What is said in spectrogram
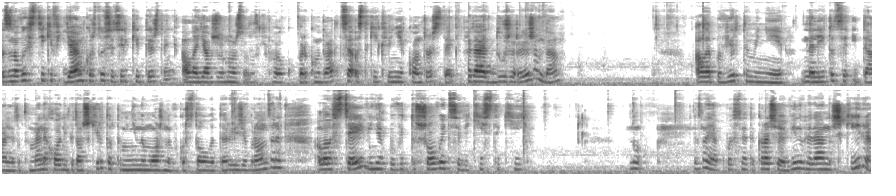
з нових стіків я їм користуюся тільки тиждень, але я вже можу порекомендувати. Це ось такий Clinique Contour Stick. Виглядає дуже рижим, да? Але повірте мені, на літо це ідеально. Тобто в мене холодний підтон шкіри, тобто мені не можна використовувати рижі бронзери. Але ось цей він якби відтушовується в якийсь такий. Ну, не знаю, як пояснити. Коротше, він виглядає на шкірі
